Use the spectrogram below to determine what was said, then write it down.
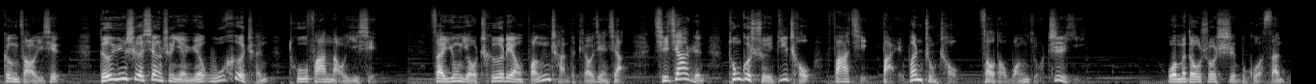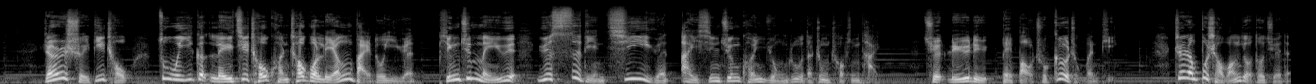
更早一些，德云社相声演员吴鹤臣突发脑溢血，在拥有车辆、房产的条件下，其家人通过水滴筹发起百万众筹，遭到网友质疑。我们都说事不过三，然而水滴筹作为一个累计筹款超过两百多亿元、平均每月约四点七亿元爱心捐款涌入的众筹平台。却屡屡被爆出各种问题，这让不少网友都觉得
